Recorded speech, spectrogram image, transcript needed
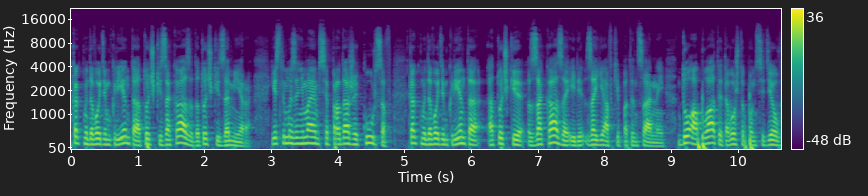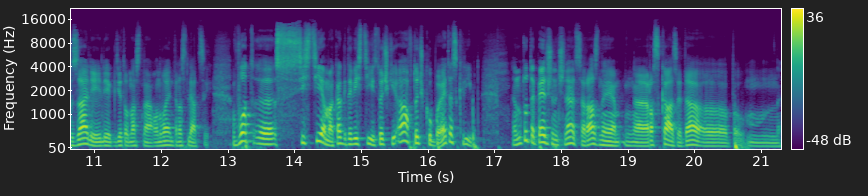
как мы доводим клиента от точки заказа до точки замера. Если мы занимаемся продажей курсов, как мы доводим клиента от точки заказа или заявки потенциальной до оплаты того, чтобы он сидел в зале или где-то у нас на онлайн-трансляции. Вот э, система, как довести из точки А в точку Б, это скрипт. Но тут опять же начинаются разные рассказы, да, э,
